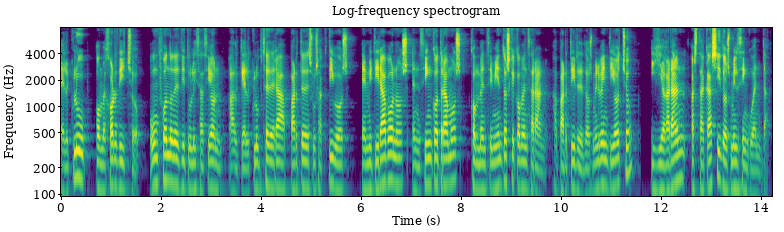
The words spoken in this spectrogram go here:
El club, o mejor dicho, un fondo de titulización al que el club cederá parte de sus activos, emitirá bonos en cinco tramos con vencimientos que comenzarán a partir de 2028 y llegarán hasta casi 2050,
